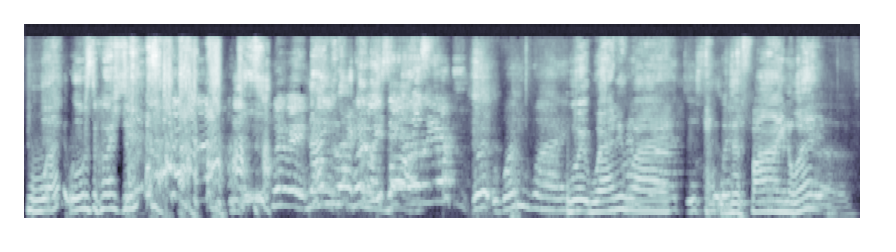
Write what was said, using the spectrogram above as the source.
what? What was the question? wait, wait. Now you what acting did we like say earlier? What, what do I? Wait, why do how I dis- what define what? love?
